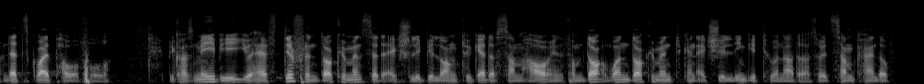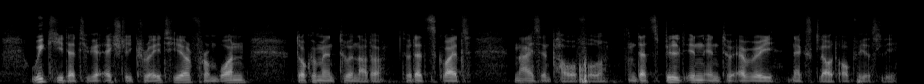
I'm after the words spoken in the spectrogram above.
And that's quite powerful because maybe you have different documents that actually belong together somehow and from one document you can actually link it to another. So it's some kind of wiki that you can actually create here from one document to another. So that's quite nice and powerful. And that's built in into every Nextcloud, obviously.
